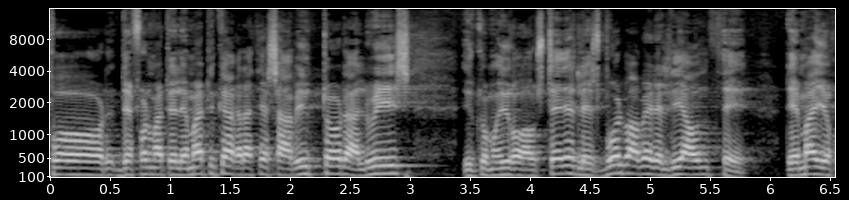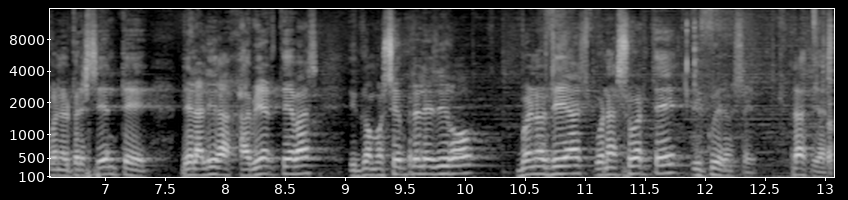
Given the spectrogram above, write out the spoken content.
por, de forma telemática, gracias a Víctor, a Luis y como digo, a ustedes. Les vuelvo a ver el día 11 de mayo con el presidente de la Liga, Javier Tebas, y como siempre les digo, Buenos días, buena suerte y cuídense. Gracias.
